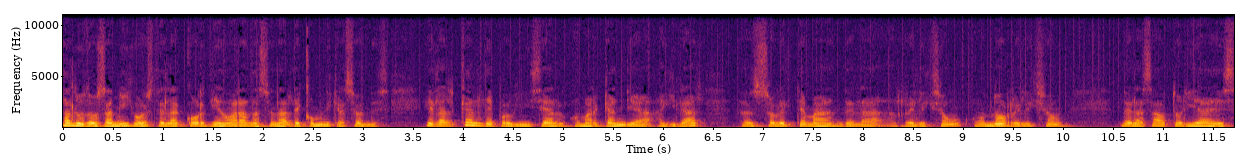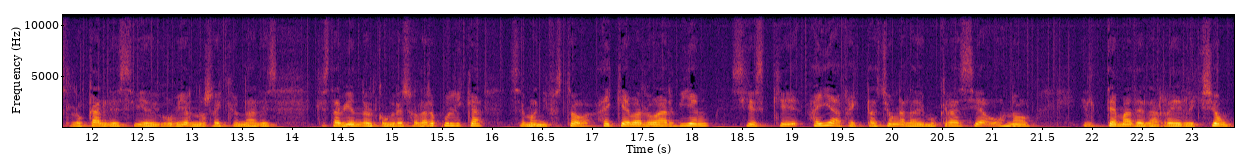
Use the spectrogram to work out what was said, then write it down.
Saludos amigos de la Coordinadora Nacional de Comunicaciones. El alcalde provincial Omar Candia Aguilar eh, sobre el tema de la reelección o no reelección de las autoridades locales y el gobiernos regionales que está viendo el Congreso de la República se manifestó. Hay que evaluar bien si es que hay afectación a la democracia o no el tema de la reelección.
